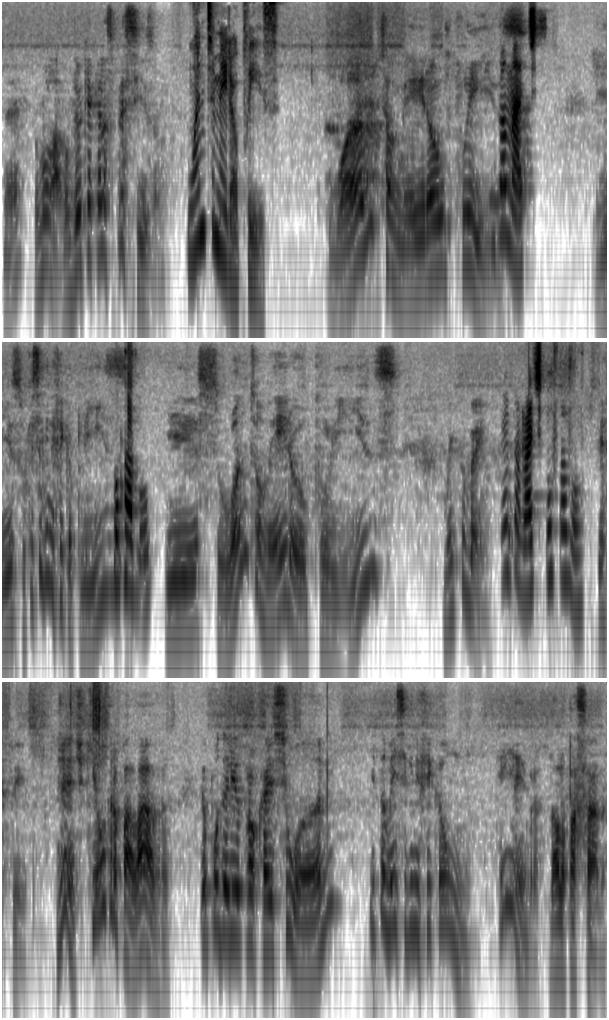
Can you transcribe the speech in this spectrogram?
né? Vamos lá, vamos ver o que é que elas precisam. One tomato, please. One tomato, please. Um tomate. Isso. O que significa please? Por favor. Isso. One tomato, please. Muito bem. Um tomate, por favor. Perfeito. Gente, que outra palavra eu poderia trocar esse one e também significa um? Quem lembra da aula passada?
